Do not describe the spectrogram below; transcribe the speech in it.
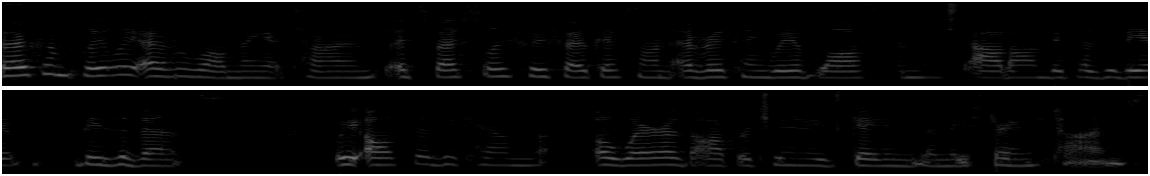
Though completely overwhelming at times, especially if we focus on everything we have lost or missed out on because of the, these events, we also become aware of the opportunities gained in these strange times.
